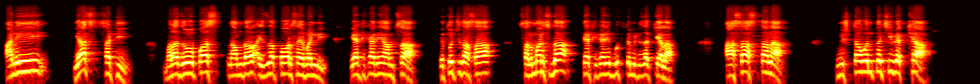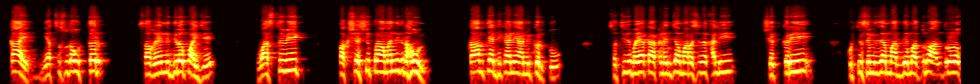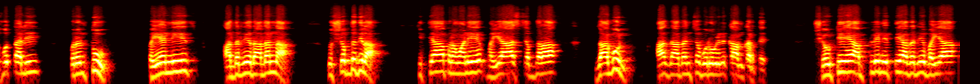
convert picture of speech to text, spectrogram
आणि यासाठी मला जवळपास नामदार अजितदार पवार साहेबांनी या ठिकाणी आमचा यथोचित असा सन्मान सुद्धा त्या ठिकाणी बूथ कमिटीचा केला. असं असताना निष्ठावंतची व्याख्या काय याचं सुद्धा उत्तर सगळ्यांनी दिलं पाहिजे. वास्तविक पक्षाशी प्रामाणिक राहून काम त्या ठिकाणी आम्ही करतो. सतीश भैया काकड्यांच्या महाराष्ट्राखाली शेतकरी कृती समितीच्या माध्यमातून आंदोलन होत आली. परंतु भैयांनी आदरणीय दादांना तो शब्द दिला की त्याप्रमाणे भैया आज शब्दाला जागून आज दादांच्या बरोबरीने काम करतायत. शेवटी आपले नेते आदरणीय भैया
